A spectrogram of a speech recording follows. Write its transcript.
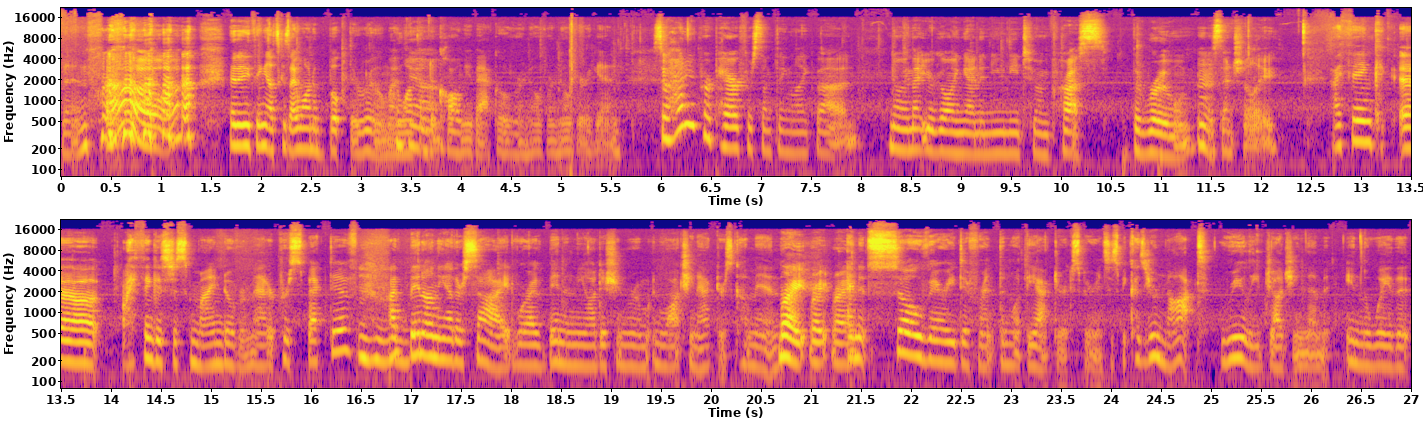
than Oh. than anything else because I want to book the room. I want them to call me back over and over and over again. So how do you prepare for something like that, knowing that you're going in and you need to impress the room, Mm. essentially? I think uh, I think it's just mind over matter perspective. Mhm. I've been on the other side where I've been in the audition room and watching actors come in. Right, right, right. And it's so very different than what the actor experiences because you're not really judging them in the way that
